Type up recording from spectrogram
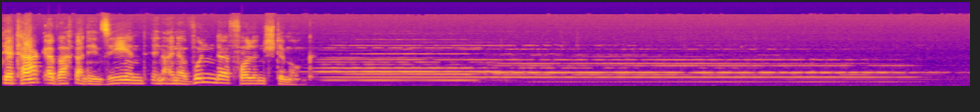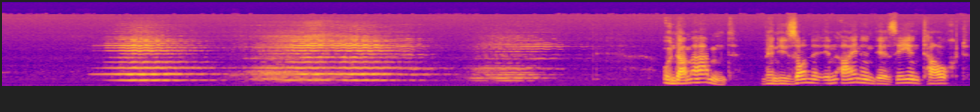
Der Tag erwacht an den Seen in einer wundervollen Stimmung. Und am Abend, wenn die Sonne in einen der Seen taucht,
